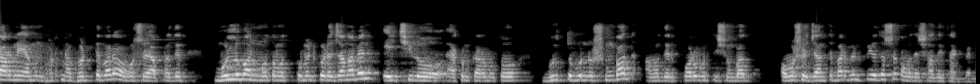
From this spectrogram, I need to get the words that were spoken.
কারণে এমন ঘটনা ঘটতে পারে অবশ্যই আপনাদের মূল্যবান মতামত কমেন্ট করে জানাবেন। এই ছিল এখনকার মতো গুরুত্বপূর্ণ সংবাদ। আমাদের পরবর্তী সংবাদ অবশ্যই জানতে পারবেন। প্রিয় দর্শক আমাদের সাথে থাকবেন।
